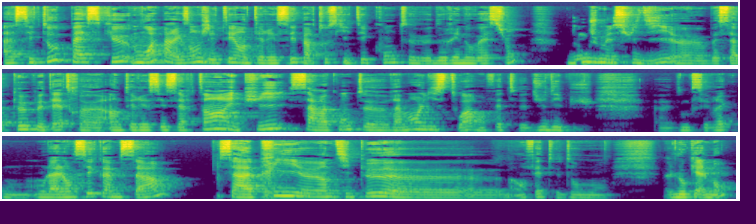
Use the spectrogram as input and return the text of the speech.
assez tôt parce que moi, par exemple, j'étais intéressée par tout ce qui était compte de rénovation. Donc je me suis dit, euh, bah, ça peut peut-être euh, intéresser certains. Et puis ça raconte euh, vraiment l'histoire en fait du début. Donc c'est vrai qu'on l'a lancé comme ça. Ça a pris un petit peu bah, en fait dans, localement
